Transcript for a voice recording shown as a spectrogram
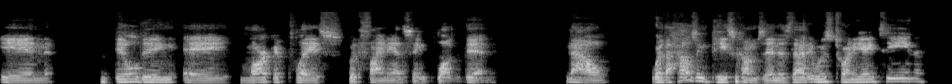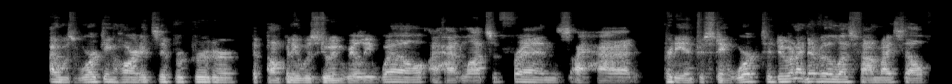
in building a marketplace with financing plugged in. Now, where the housing piece comes in is that it was 2018. I was working hard at ZipRecruiter. The company was doing really well. I had lots of friends. I had pretty interesting work to do. And I nevertheless found myself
